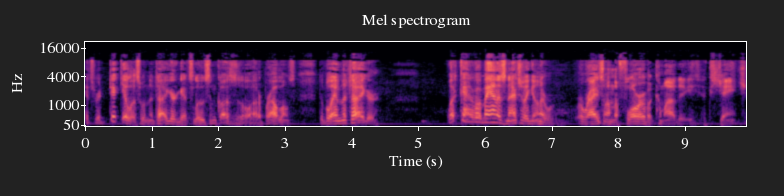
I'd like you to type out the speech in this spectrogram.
it's ridiculous when the tiger gets loose and causes a lot of problems to blame the tiger. What kind of a man is naturally going to arise on the floor of a commodity exchange?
